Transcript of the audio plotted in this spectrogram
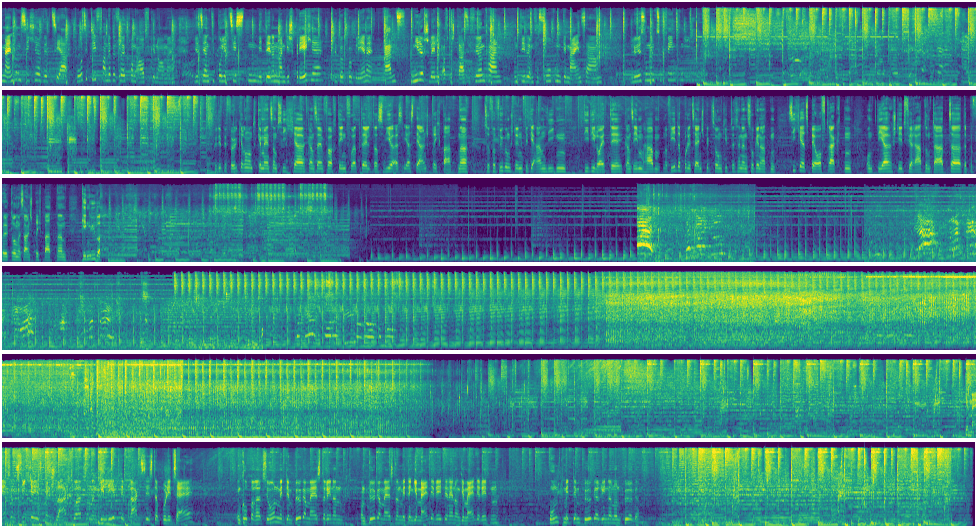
Gemeinsam sicher wird sehr positiv von der Bevölkerung aufgenommen. Wir sind die Polizisten, mit denen man Gespräche über Probleme ganz niederschwellig auf der Straße führen kann und die wir versuchen, gemeinsam Lösungen zu finden. Die Bevölkerung und gemeinsam sicher ganz einfach den Vorteil, dass wir als erste Ansprechpartner zur Verfügung stehen für die Anliegen, die die Leute ganz eben haben. Auf jeder Polizeiinspektion gibt es einen sogenannten Sicherheitsbeauftragten und der steht für Rat und Tat der Bevölkerung als Ansprechpartnern gegenüber. Gemeinsam sicher ist kein Schlagwort, sondern gelebte Praxis der Polizei in Kooperation mit den Bürgermeisterinnen und Bürgermeistern, mit den Gemeinderätinnen und Gemeinderäten und mit den Bürgerinnen und Bürgern.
